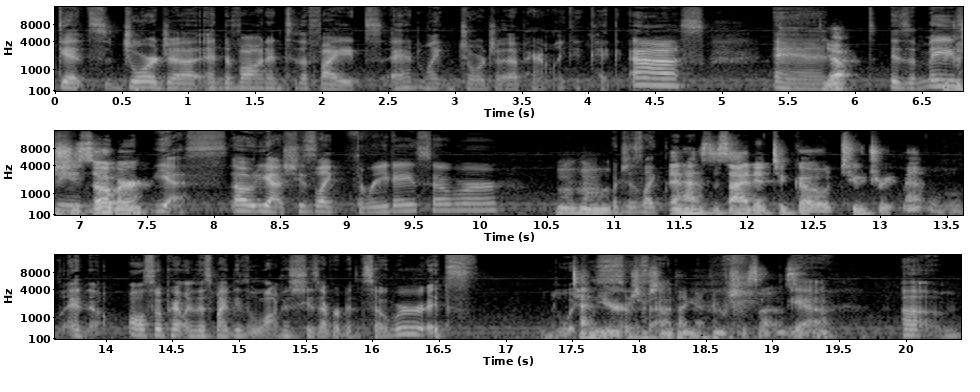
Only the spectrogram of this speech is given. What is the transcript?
gets Georgia and Devon into the fight, and like Georgia apparently can kick ass and Yep. is amazing Because she's sober. Yes. Oh yeah, she's like three days sober, hmm which is like, And has decided to go to treatment. and also apparently this might be the longest she's ever been sober. It's 10 years so or something, I think she says. Yeah. Um,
